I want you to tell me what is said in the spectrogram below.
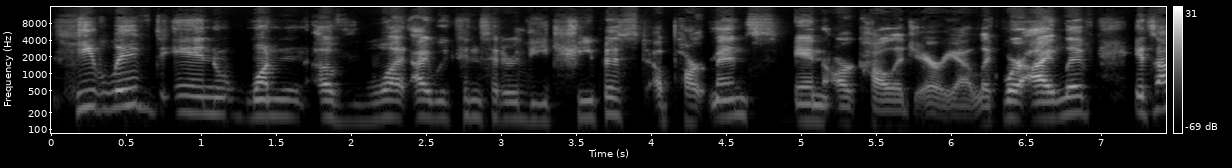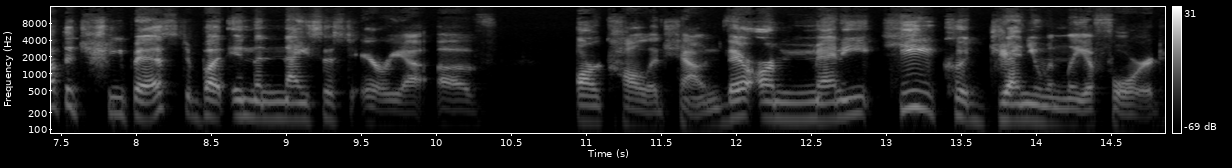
he lived in one of what i would consider the cheapest apartments in our college area. Like where i live it's not the cheapest but in the nicest area of our college town. There are many he could genuinely afford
